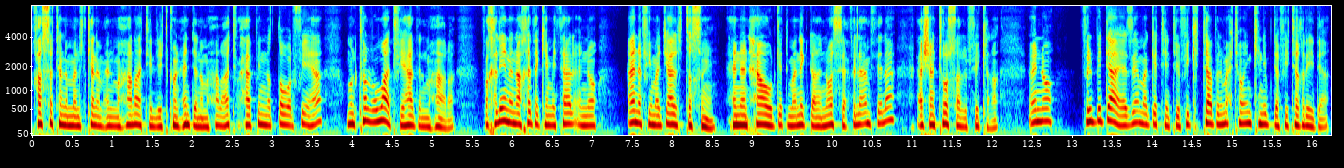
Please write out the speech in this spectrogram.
خاصة لما نتكلم عن المهارات اللي تكون عندنا مهارات وحابين نتطور فيها ونكون رواد في هذه المهارة. فخلينا ناخذها كمثال إنه أنا في مجال التصميم. إحنا نحاول قد ما نقدر نوسع في الأمثلة عشان توصل الفكرة. إنه في البداية زي ما قلت أنت في كتاب المحتوى يمكن يبدأ في تغريدة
